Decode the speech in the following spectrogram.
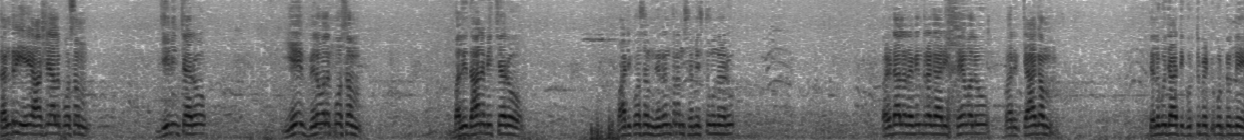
తండ్రి ఏ ఆశయాల కోసం జీవించారో ఏ విలువల కోసం బలిదానం ఇచ్చారో వాటి కోసం నిరంతరం శ్రమిస్తూ ఉన్నారు. పరిడాల రవీంద్ర గారి సేవలు వారి త్యాగం తెలుగు జాతి గుర్తుపెట్టుకుంటుంది.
